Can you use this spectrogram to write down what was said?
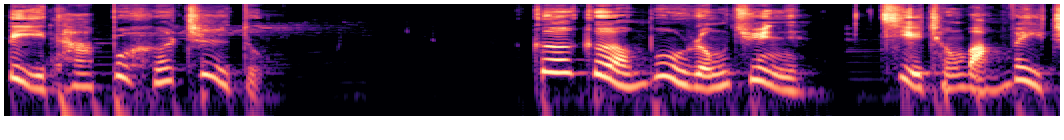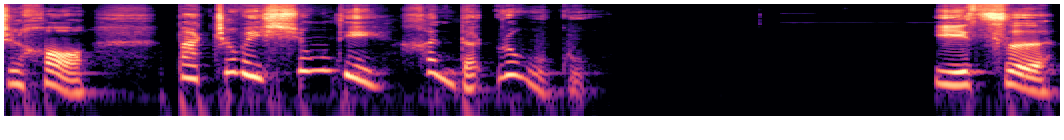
立他不合制度。哥哥慕容俊继承王位之后，把这位兄弟恨得入骨。一次，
